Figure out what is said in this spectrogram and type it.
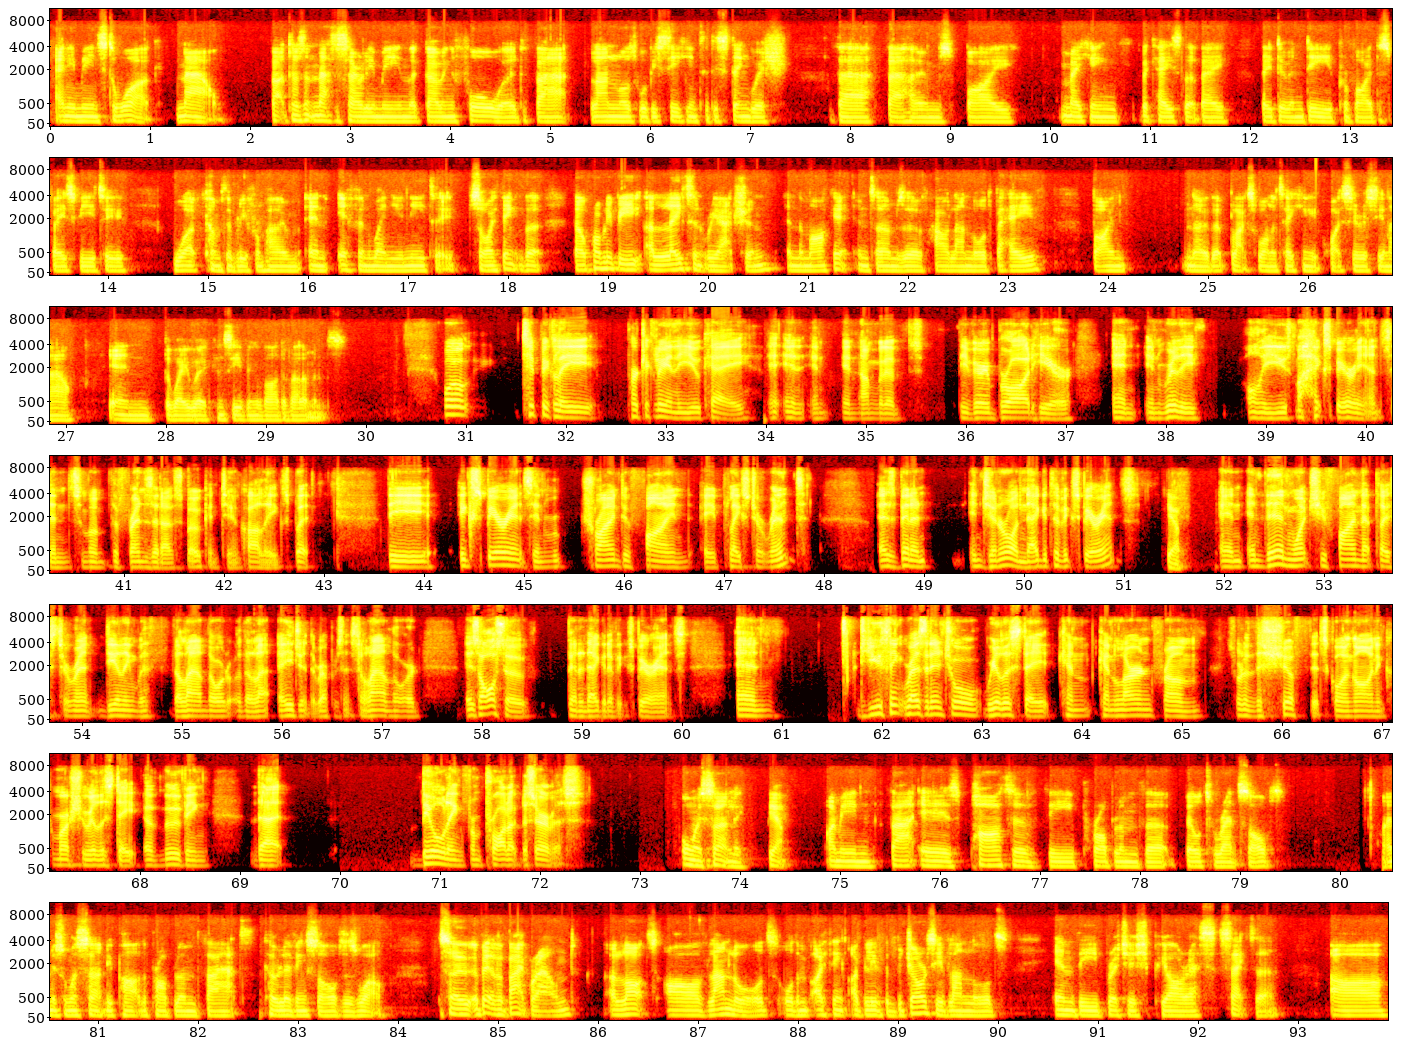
any means to work now that doesn't necessarily mean that going forward that landlords will be seeking to distinguish their their homes by making the case that they they do indeed provide the space for you to work comfortably from home in if and when you need to. So I think that there'll probably be a latent reaction in the market in terms of how landlords behave, but I know that Black Swan are taking it quite seriously now in the way we're conceiving of our developments. Well, typically, particularly in the UK, in, in, in I'm going to be very broad here and, and really only use my experience and some of the friends that I've spoken to and colleagues, but the experience in trying to find a place to rent has been an, in general a negative experience. Yep. And and then once you find that place to rent, dealing with the landlord or the la- agent that represents the landlord has also been a negative experience. And do you think residential real estate can can learn from sort of the shift that's going on in commercial real estate of moving that building from product to service? Almost certainly, yeah. I mean, that is part of the problem that build to rent solves. And it's almost certainly part of the problem that co living solves as well. So, a bit of a background a lot of landlords, or the, I think, I believe the majority of landlords in the British PRS sector are,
